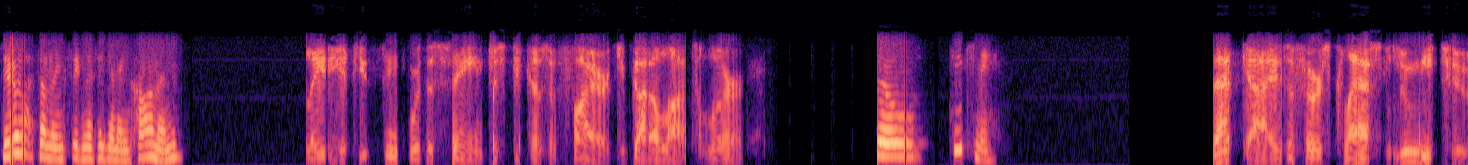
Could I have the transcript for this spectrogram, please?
do have something significant in common. Lady, if you think we're the same just because of fire, you've got a lot to learn. So, teach me. That guy is a first class Looney Tune.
